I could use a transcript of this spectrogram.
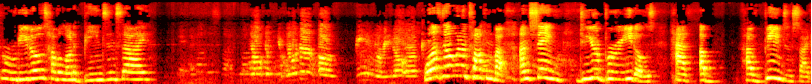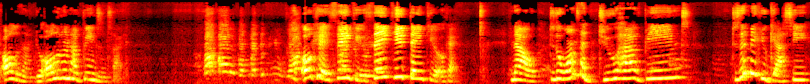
burritos have a lot of beans inside? Well, if you order a bean burrito or Well, that's not what I'm talking about. I'm saying, do your burritos have a have beans inside? All of them. Do all of them have beans inside? not all of them, but if you want. Okay, thank you, thank you, thank you. Okay. Now, do the ones that do have beans, does it make you gassy?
